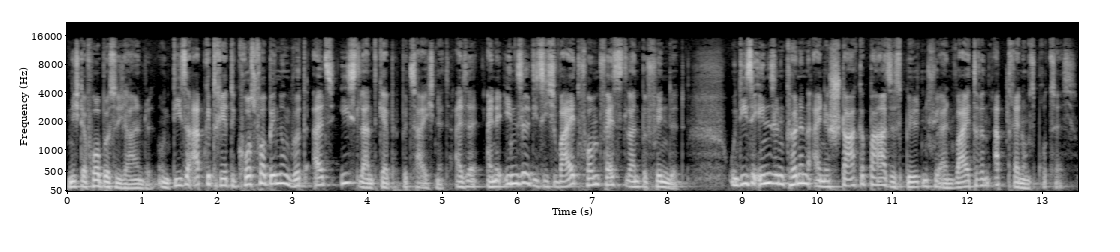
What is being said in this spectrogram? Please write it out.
nicht der vorbörsliche Handel. Und diese abgedrehte Kursverbindung wird als Island Gap bezeichnet, also eine Insel, die sich weit vom Festland befindet. Und diese Inseln können eine starke Basis bilden für einen weiteren Abtrennungsprozess.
